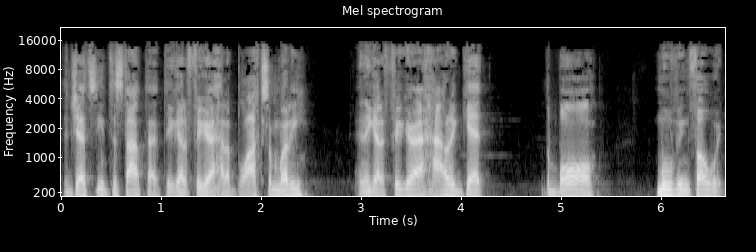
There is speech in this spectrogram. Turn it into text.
The Jets need to stop that. They got to figure out how to block somebody, and they got to figure out how to get the ball moving forward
